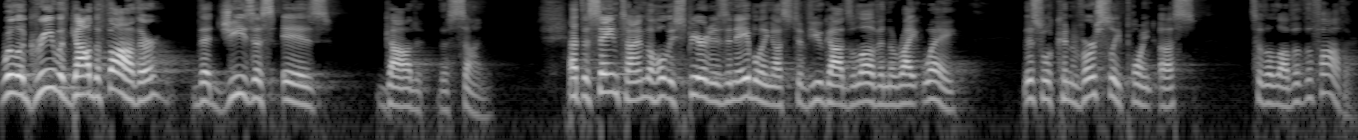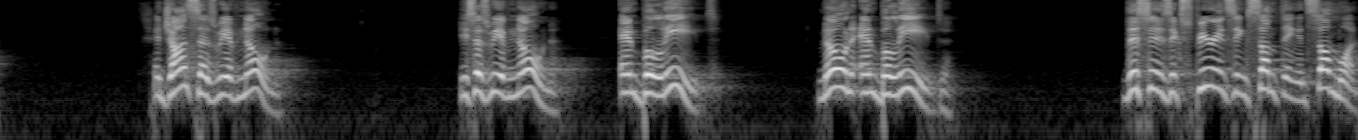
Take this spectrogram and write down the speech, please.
will agree with God the Father that Jesus is God the Son. At the same time, the Holy Spirit is enabling us to view God's love in the right way. This will conversely point us to the love of the Father. And John says we have known. He says we have known and believed known and believed. This is experiencing something in someone.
